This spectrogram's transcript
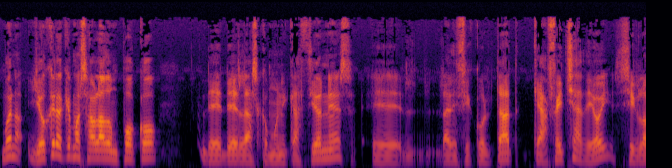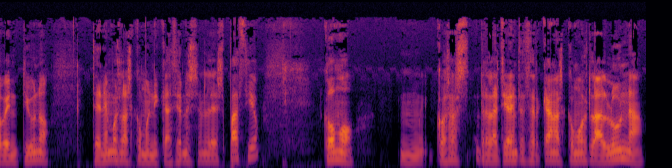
Bueno, yo creo que hemos hablado un poco de, las comunicaciones, eh, la dificultad que a fecha de hoy, siglo XXI, tenemos las comunicaciones en el espacio, como mm, cosas relativamente cercanas como es la Luna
